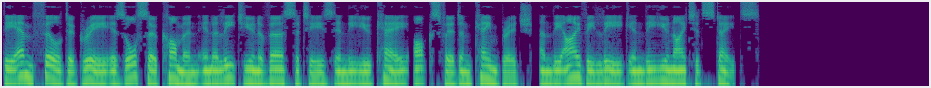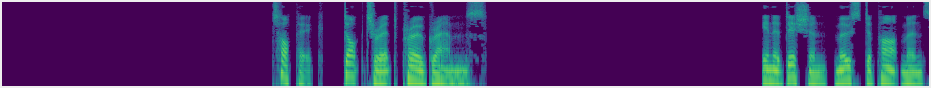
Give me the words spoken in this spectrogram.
The MPhil degree is also common in elite universities in the UK Oxford and Cambridge, and the Ivy League in the United States. Doctorate programs In addition, most departments,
